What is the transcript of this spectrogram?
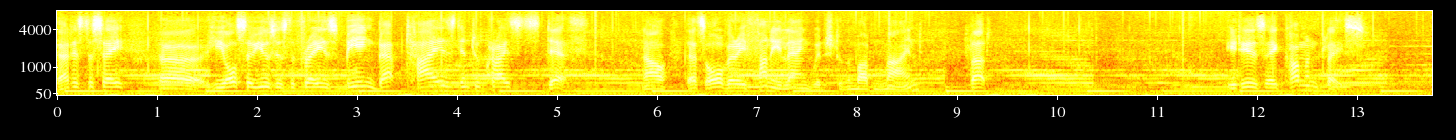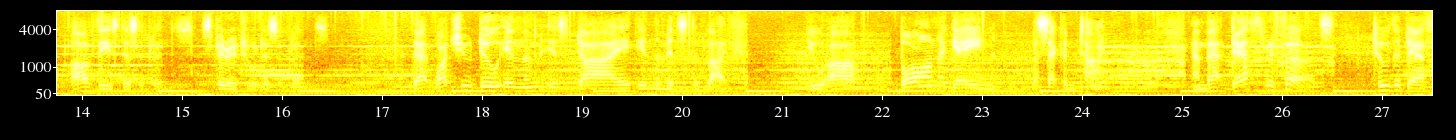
That is to say, uh, he also uses the phrase being baptized into Christ's death. Now, that's all very funny language to the modern mind, but it is a commonplace of these disciplines, spiritual disciplines, that what you do in them is die in the midst of life. You are born again a second time. And that death refers to the death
